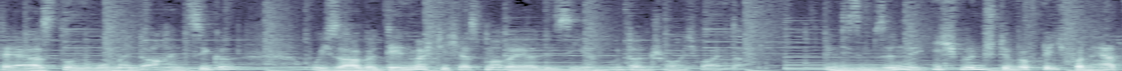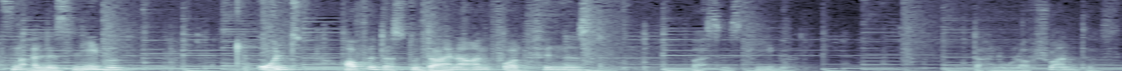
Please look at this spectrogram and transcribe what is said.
der erste und im Moment einzige, wo ich sage, den möchte ich erstmal realisieren und dann schaue ich weiter. In diesem Sinne, ich wünsche dir wirklich von Herzen alles Liebe und hoffe, dass du deine Antwort findest. Was ist Liebe? Dein Olaf Schwantes.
